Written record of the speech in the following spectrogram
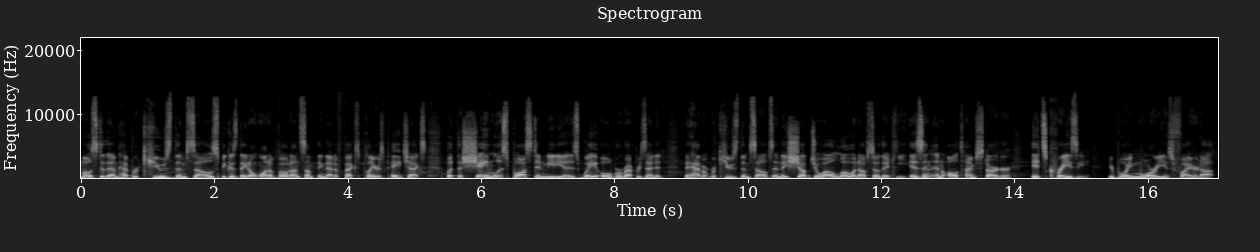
most of them, have recused themselves because they don't want to vote on something that affects players' paychecks. But the shameless Boston media is way overrepresented. They haven't recused themselves, and they shoved Joel low enough so that he isn't an all time starter it's crazy. Your boy Morey is fired up.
